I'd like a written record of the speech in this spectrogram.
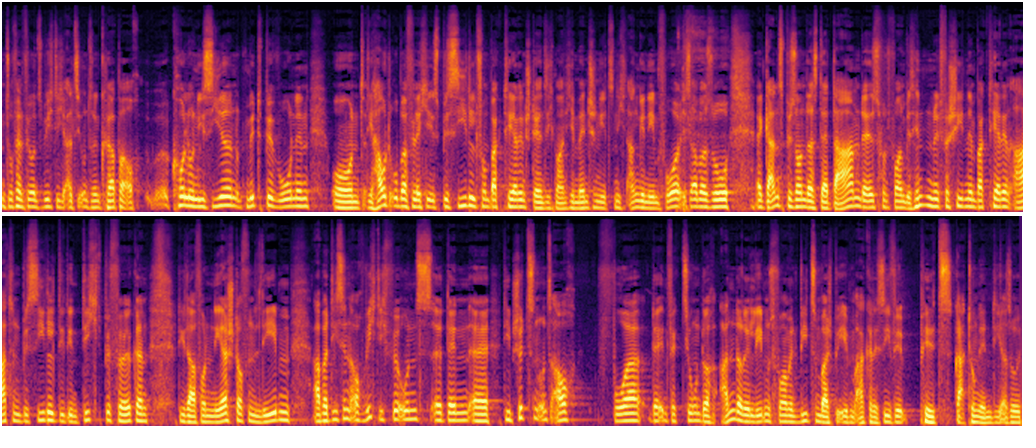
insofern für uns wichtig, als sie unseren Körper auch äh, kolonisieren und mitbewohnen. Und die Hautoberfläche ist besiedelt von Bakterien, stellen sich manche Menschen jetzt nicht angenehm vor, ist aber so äh, ganz besonders der Darm, der ist von vorn bis hinten mit verschiedenen Bakterienarten besiedelt, die den dicht bevölkern, die da von Nährstoffen leben. Aber die sind auch wichtig für uns, äh, denn äh, die schützen uns auch vor der Infektion durch andere Lebensformen, wie zum Beispiel eben aggressive Pilzgattungen, die also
